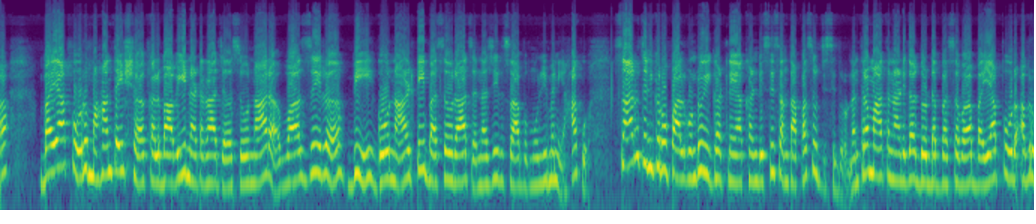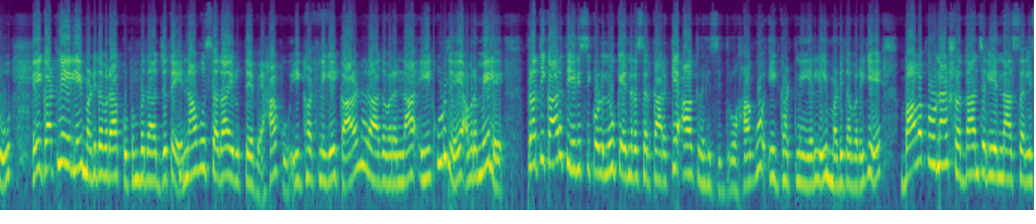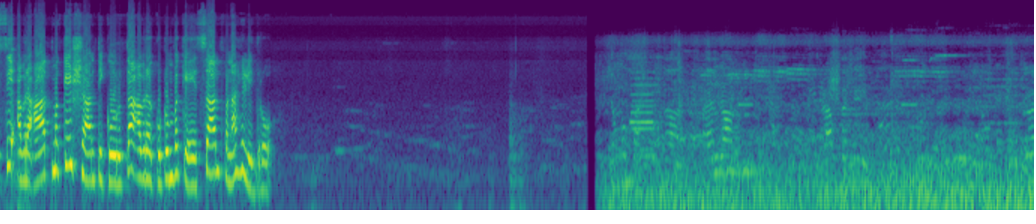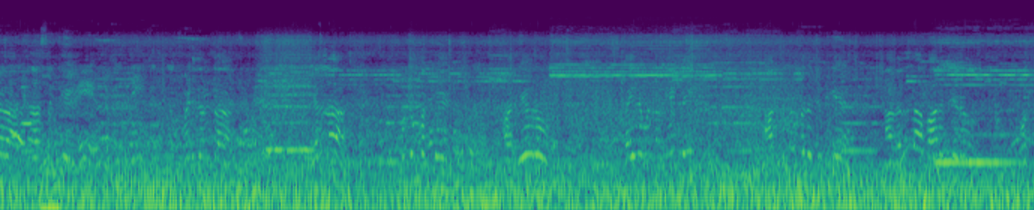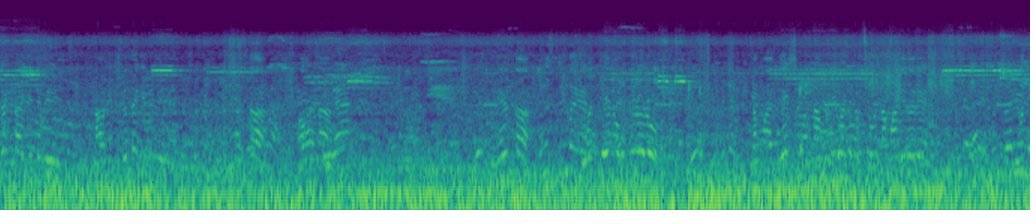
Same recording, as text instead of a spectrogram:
ಬಯಾಪುರ್ ಮಹಾಂತೇಶ ಕಲಬಾವಿ ನಟರಾಜ ಸೋನಾರ್, ವಾಜಿರ್ ಬಿ ಗೋನಾಳ್ ಟಿ ಬಸವರಾಜ್ ನಜೀರ್ ಸಾಬ್ ಮೂಲಿಮನಿ ಹಾಗೂ ಸಾರ್ವಜನಿಕರು ಪಾಲ್ಗೊಂಡು ಈ ಘಟನೆಯ ಖಂಡಿಸಿ ಸಂತಾಪ ಸೂಚಿಸಿದರು. ನಂತರ ಮಾತನಾಡಿದ ದೊಡ್ಡ ಬಸವ ಬಯಾಪುರ್ ಅವರು, ಈ ಘಟನೆಯಲ್ಲಿ ಮಡಿದವರ ಕುಟುಂಬದ ಜೊತೆ ನಾವು ಸದಾ ಇರುತ್ತೇವೆ ಹಾಗೂ ಈ ಘಟನೆಗೆ ಕಾರಣರಾದವರನ್ನ ಈ ಕೂಡಲೇ ಅವರ ಮೇಲೆ ಪ್ರತಿಕಾರ ತೀರಿಸಿಕೊಳ್ಳಲು ಕೇಂದ್ರ ಸರ್ಕಾರಕ್ಕೆ ಆಗ್ರಹಿಸಿದ್ರು ಹಾಗೂ ಈ ಘಟನೆಯಲ್ಲಿ ಮಡಿದವರಿಗೆ ಭಾವಪೂರ್ಣ ಶ್ರದ್ಧಾಂಜಲಿಯನ್ನ ಸಲ್ಲಿಸಿ ಅವರ ಆತ್ಮಕ್ಕೆ ಶಾಂತಿ ಕೋರುತ್ತಾ ಅವರ ಕುಟುಂಬಕ್ಕೆ ಸಾಂತ್ವನ ಹೇಳಿದರು. ಗ್ರಾಮದಲ್ಲಿ ಉಗ್ರರ ಅಭ್ಯಾಸಕ್ಕೆ ಮಾಡಿದಂಥ ಎಲ್ಲ ಕುಟುಂಬಕ್ಕೆ ಆ ದೇವರು ಧೈರ್ಯವನ್ನು ನೀಡಲಿ. ಆ ಕುಟುಂಬದ ಜೊತೆಗೆ ನಾವೆಲ್ಲ ಭಾರತೀಯರು ಒಗ್ಗಟ್ಟಾಗಿದ್ದೀವಿ ನಾವು ನಿಮ್ಮ ಜೊತೆಗಿದ್ದೀವಿ ಅಂತ ಅವರನ್ನು ಹೇಳ್ತಾ ಇವತ್ತೇನು ಉಗ್ರರು ನಮ್ಮ ದೇಶವನ್ನು ಉಳಿಯುವ ಕೆಲಸವನ್ನು ಮಾಡಿದರೆ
